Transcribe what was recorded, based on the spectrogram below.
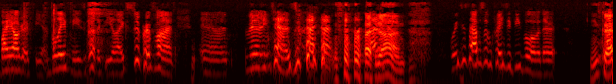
biography, and believe me, it's gonna be like super fun and very intense. right on. we just have some crazy people over there. Okay.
